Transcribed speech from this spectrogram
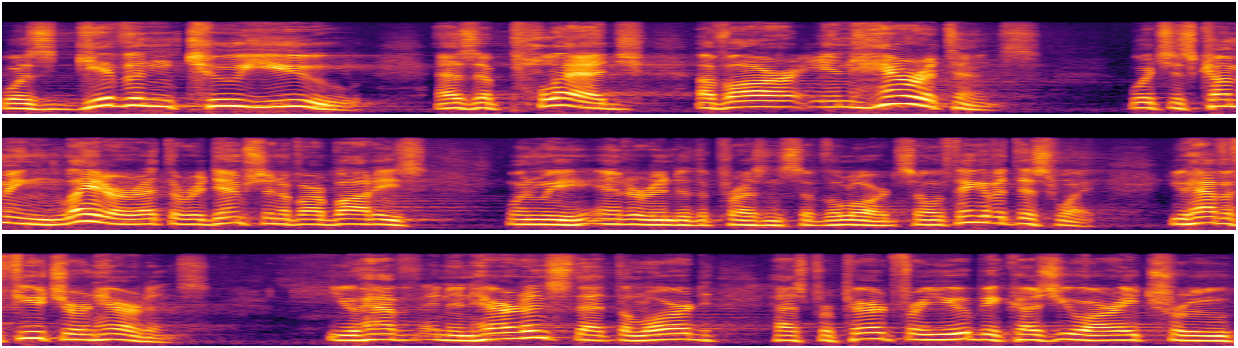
was given to you as a pledge of our inheritance, which is coming later at the redemption of our bodies when we enter into the presence of the Lord. So think of it this way you have a future inheritance. You have an inheritance that the Lord has prepared for you because you are a true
